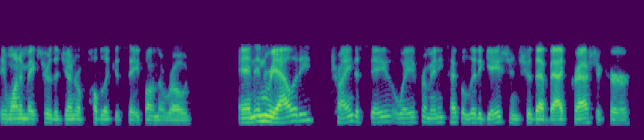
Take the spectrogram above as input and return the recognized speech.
They want to make sure the general public is safe on the road. And in reality, trying to stay away from any type of litigation should that bad crash occur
